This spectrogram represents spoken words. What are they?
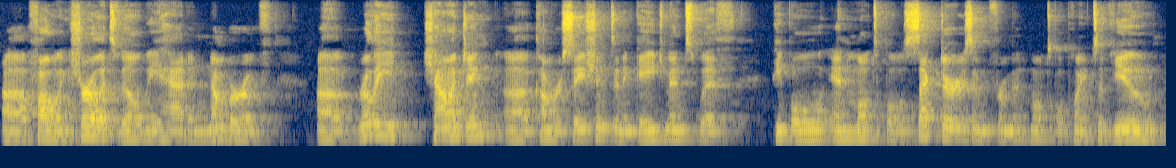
following Charlottesville, we had a number of really challenging conversations and engagements with people in multiple sectors and from multiple points of view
